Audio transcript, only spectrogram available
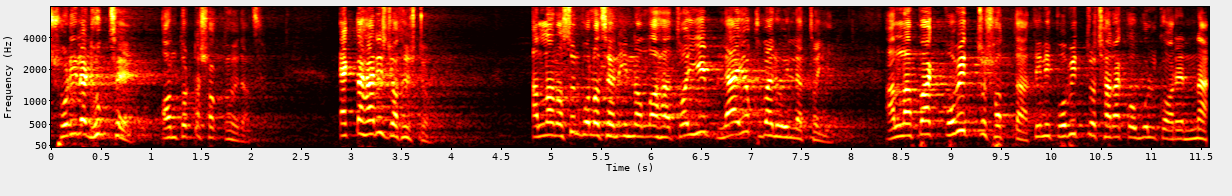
শরীরে ঢুকছে, অন্তরটা শক্ত হয়ে যাচ্ছে। একটা হারিস যথেষ্ট। আল্লাহ রসুল বলেছেন ইন্নআল্লাহ তৈব লাইকবালু ইল্লা তৈব আল্লাহ পাক পবিত্র সত্তা, তিনি পবিত্র ছাড়া কবুল করেন না।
